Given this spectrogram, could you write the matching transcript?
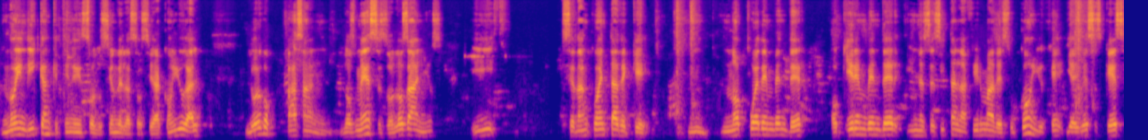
No indican que tiene disolución de la sociedad conyugal. Luego pasan los meses o los años y se dan cuenta de que no pueden vender o quieren vender y necesitan la firma de su cónyuge y hay veces que es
